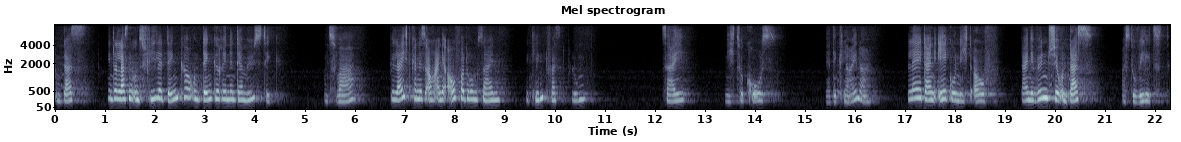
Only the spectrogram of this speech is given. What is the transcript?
und das hinterlassen uns viele Denker und Denkerinnen der Mystik. Und zwar, vielleicht kann es auch eine Aufforderung sein, die klingt fast plump, sei nicht so groß, werde kleiner. Bläh dein Ego nicht auf, deine Wünsche und das, was du willst.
